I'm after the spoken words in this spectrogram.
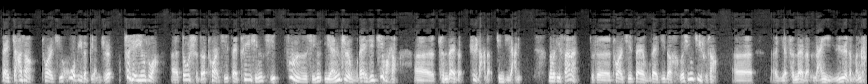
再加上土耳其货币的贬值，这些因素啊，呃，都使得土耳其在推行其自行研制五代机计划上，呃，存在着巨大的经济压力。那么第三呢，就是土耳其在五代机的核心技术上。呃呃，也存在着难以逾越的门槛。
